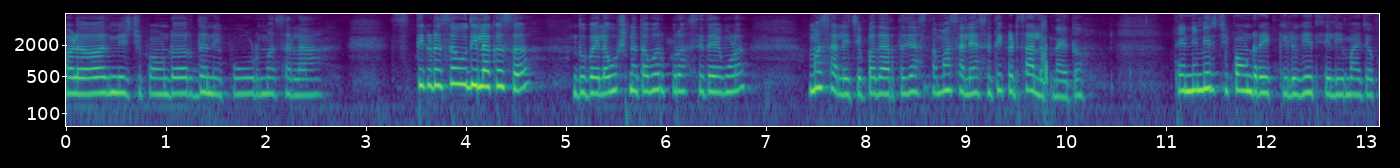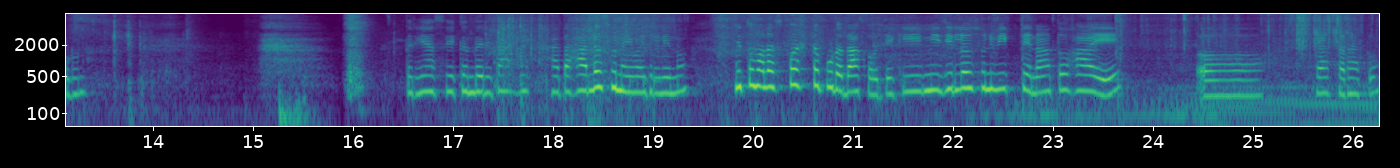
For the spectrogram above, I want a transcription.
हळद मिरची पावडर धनेपूड मसाला. तिकडं सौदीला कसं दुबईला उष्णता भरपूर असते त्यामुळं मसाल्याचे पदार्थ जास्त मसाले असं तिकडं चालत नाही तर त्यांनी मिरची पावडर एक किलो घेतलेली माझ्याकडून. तर हे असं एकंदरीत आहे. आता हा लसूण आहे मैत्रिणीनं. मी तुम्हाला स्पष्ट पुढं दाखवते की मी जी लसूण विकते ना तो हा आहे असा राहतो.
